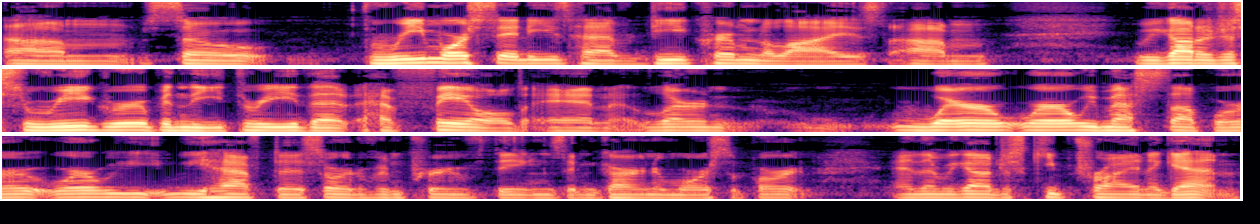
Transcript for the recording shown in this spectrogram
Um, so three more cities have decriminalized. Um, we got to just regroup in the three that have failed and learn where where we messed up, where where we we have to sort of improve things and garner more support, and then we got to just keep trying again.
